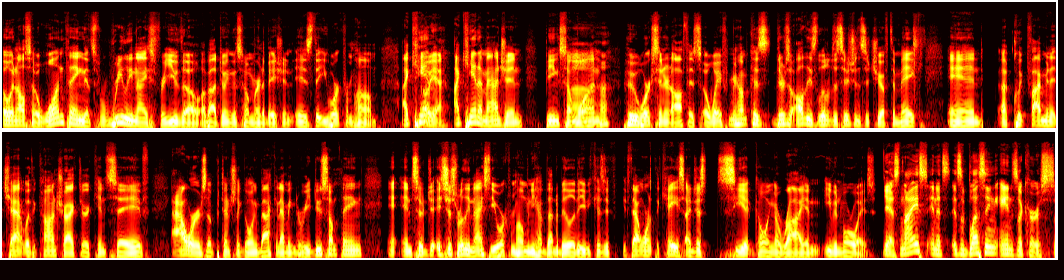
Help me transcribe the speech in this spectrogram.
Oh, and also one thing that's really nice for you though about doing this home renovation is that you work from home. I can't. Oh, yeah. I can't imagine being someone Uh-huh. who works in an office away from your home because there's all these little decisions that you have to make, and a quick five minute chat with a contractor can save hours of potentially going back and having to redo something. And, and so it's just really nice that you work from home and you have that ability because if, if that weren't the case, I just see it going awry in even more ways. Yeah, it's nice, and it's it's a blessing and it's a curse,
